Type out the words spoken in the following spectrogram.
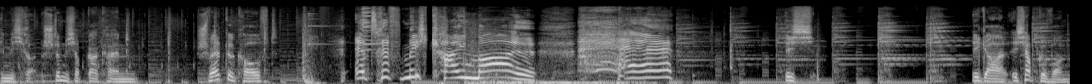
in mich... Stimmt, ich habe gar kein Schwert gekauft. Er trifft mich kein Mal. Hä? Ich... Egal, ich habe gewonnen.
